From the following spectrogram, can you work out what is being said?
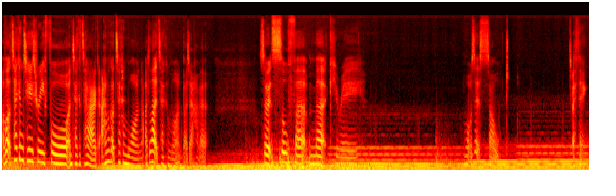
I've got Tekken 2, 3, 4, and Tekken Tag. I haven't got Tekken 1. I'd like Tekken 1, but I don't have it. So it's sulfur, mercury. What was it? Salt. I think.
